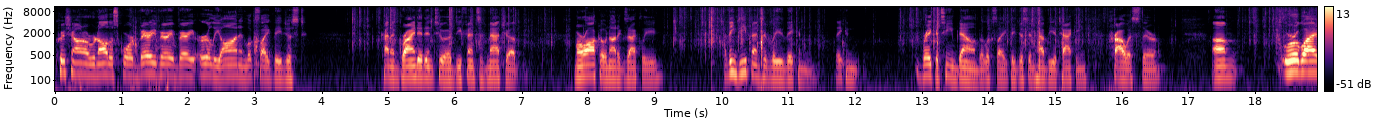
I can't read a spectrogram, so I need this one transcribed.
Cristiano Ronaldo scored very, very, very early on, and looks like they just kind of grinded into a defensive matchup. Morocco, not exactly I think defensively they can they can break a team down, but looks like they just didn't have the attacking prowess there. Um, Uruguay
